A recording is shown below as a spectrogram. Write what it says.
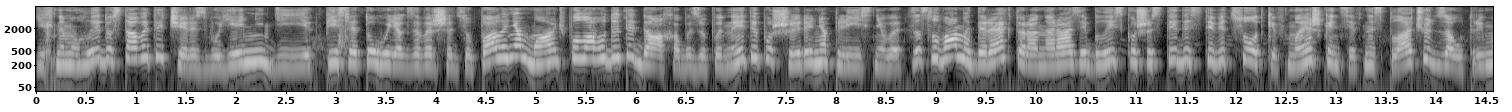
Їх не могли доставити через воєнні дії. Після того, як завершать з опаленням, мають полагодити дах, аби зупинити поширення плісняви. За словами директора, наразі близько 60% мешканців не сплачують за утримання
